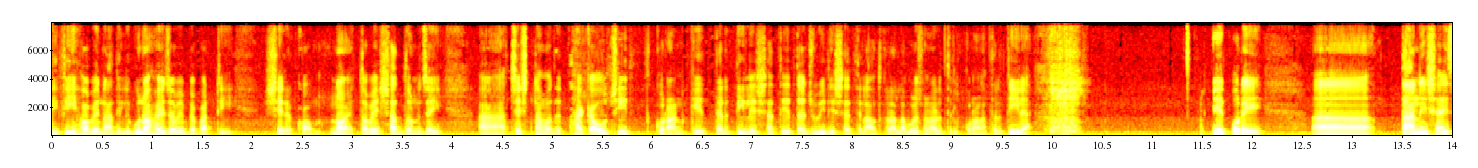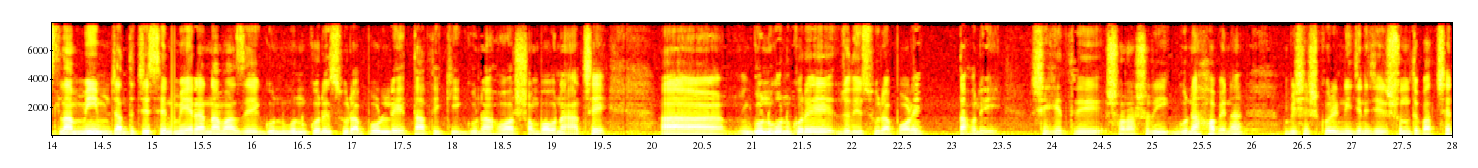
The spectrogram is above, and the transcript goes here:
দিতেই হবে, না দিলে গুণা হয়ে যাবে, ব্যাপারটি সেরকম নয়। তবে সাধ্য অনুযায়ী চেষ্টা আমাদের থাকা উচিত কোরআনকে তার তিলের সাথে তাজুইদের সাথে লাউত করা। আল্লাহ বলেছেন আর তিল কোরআন তার তিলা এরপরে তানিশা ইসলাম মিম জানতে চেয়েছেন, মেয়েরা নামাজে গুনগুন করে সুরা পড়লে তাতে কি গুণা হওয়ার সম্ভাবনা আছে? গুনগুন করে যদি সুরা পড়ে, তাহলে সেক্ষেত্রে সরাসরি গুণা হবে না। বিশেষ করে নিজে নিজে শুনতে পাচ্ছেন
